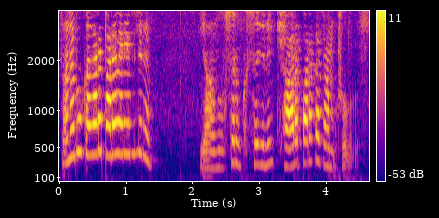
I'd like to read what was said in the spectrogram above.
Sana bu kadar para verebilirim. Ya dostlarım kısa günün kâra para kazanmış oluruz.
